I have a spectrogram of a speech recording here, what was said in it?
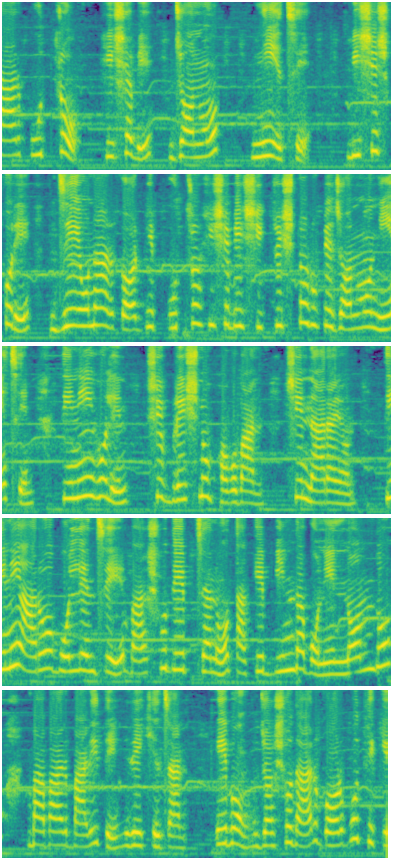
তার পুত্র হিসেবে জন্ম নিয়েছে। বিশেষ করে যে ওনার গর্ভে পুত্র হিসেবে শ্রীকৃষ্ণ রূপে জন্ম নিয়েছেন, তিনিই হলেন সে বিষ্ণু ভগবান, সে নারায়ণ। তিনি আরও বললেন যে, বাসুদেব যেন তাকে বৃন্দাবনে নন্দ বাবার বাড়িতে রেখে যান এবং যশোদার গর্ভ থেকে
